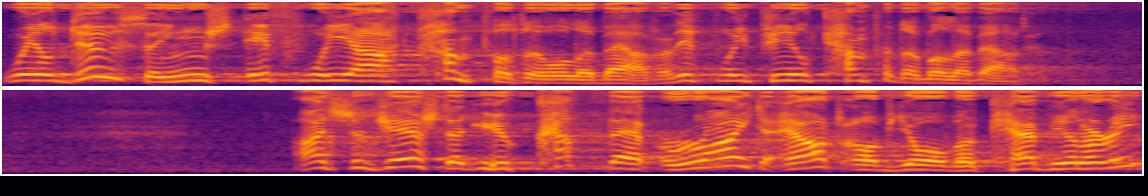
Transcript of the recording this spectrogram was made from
We'll do things if we are comfortable about it, if we feel comfortable about it. I suggest that you cut that right out of your vocabulary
